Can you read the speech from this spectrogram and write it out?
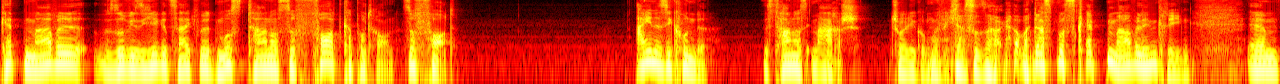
Captain Marvel, so wie sie hier gezeigt wird, muss Thanos sofort kaputt hauen. Sofort. Eine Sekunde ist Thanos im Arsch. Entschuldigung, wenn ich das so sage, aber das muss Captain Marvel hinkriegen. Ähm,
